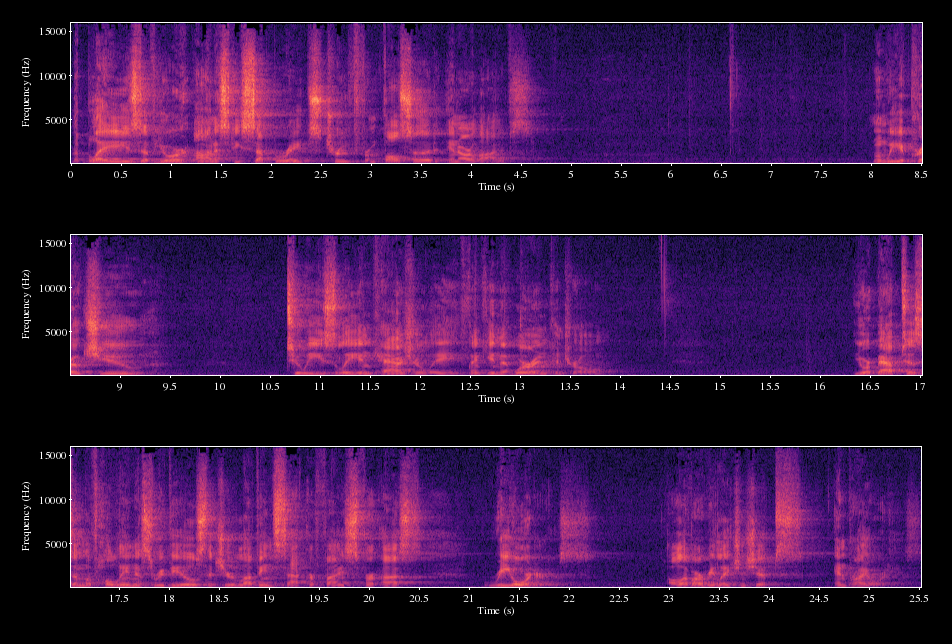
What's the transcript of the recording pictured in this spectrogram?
The blaze of your honesty separates truth from falsehood in our lives. When we approach you too easily and casually, thinking that we're in control, your baptism of holiness reveals that your loving sacrifice for us reorders all of our relationships and priorities.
